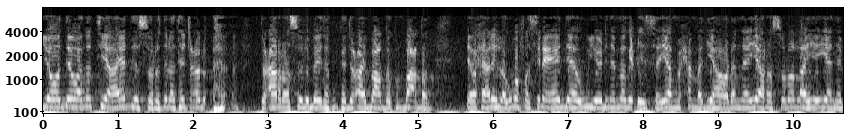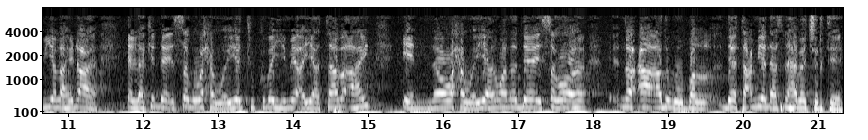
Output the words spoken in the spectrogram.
iyo dee waana tii aayaddii suurat la tajcalu ducaa rasuuli baynakum ka ducaai bacdikum bacdan. Dee waxyaalihii laguma fasiray dee ugu yeedhina magaciisa ya moxamed yaha odhana ya rasuul allahi iyo ya nebiyallahi dhaca laakiin dee isagu waxa weeye tukuba yimi ayaa taaba ahayd. No waxa weeyaan waana dee isagoo noocaa adigu bal dee tacmiyadaasna haba jirte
